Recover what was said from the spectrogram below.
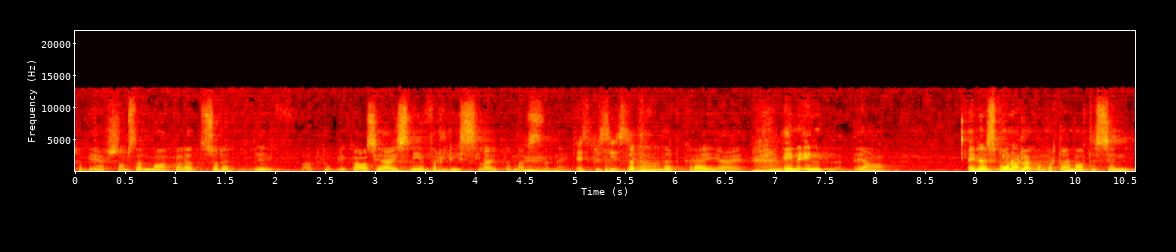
gebeurt soms. Dan maken we het zodat de publicatiehuis niet een verlies leidt, tenminste. Mm. Dat is precies, Dat, ja. dat krijg jij. Mm. En, en ja... En het is wonderlijk om te zien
